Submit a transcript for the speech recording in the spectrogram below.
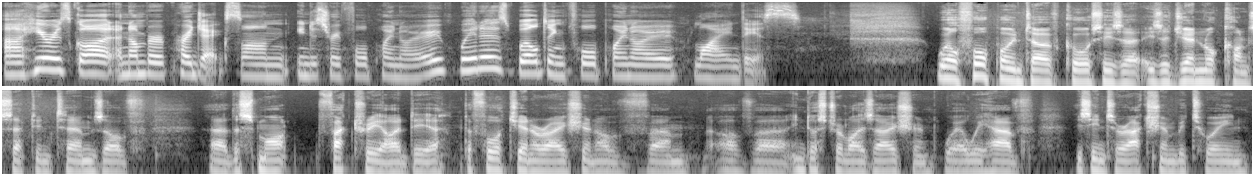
Uh, HERA has got a number of projects on Industry 4.0. Where does Welding 4.0 lie in this? Well, 4.0, of course, is a, is a general concept in terms of uh, the smart factory idea, the fourth generation of, um, of uh, industrialization, where we have this interaction between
